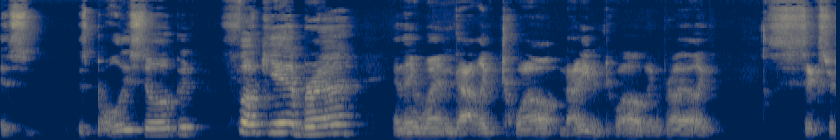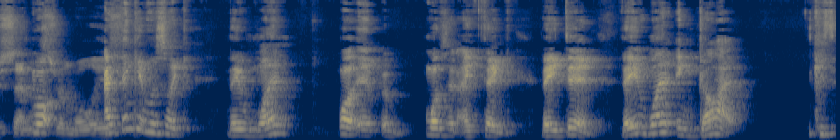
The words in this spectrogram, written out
is is Bowley still open? Fuck yeah, bruh. and they went and got like twelve, not even twelve. They probably got like six or seven Well, Strombolis. I think it was like they went. Well, it, it wasn't. I think they did. They went and got because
